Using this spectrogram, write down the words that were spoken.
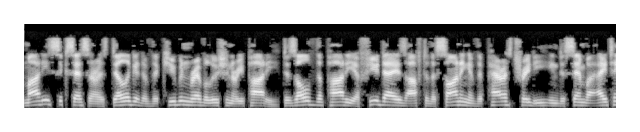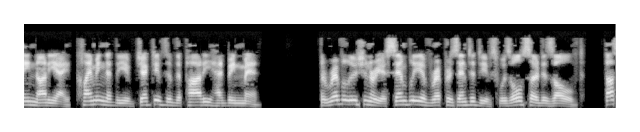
Martí's successor as delegate of the Cuban Revolutionary Party dissolved the party a few days after the signing of the Paris Treaty in December 1898, claiming that the objectives of the party had been met. The Revolutionary Assembly of Representatives was also dissolved. Thus,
